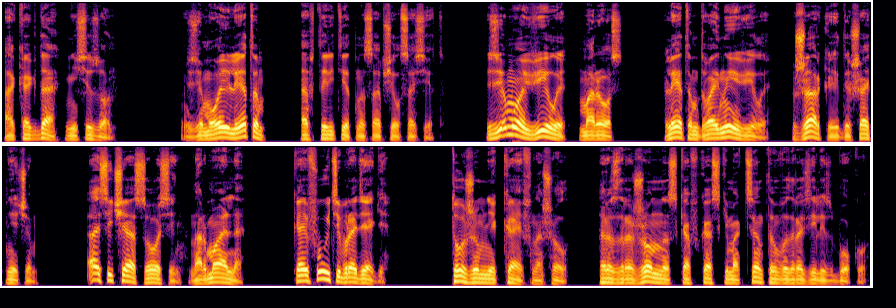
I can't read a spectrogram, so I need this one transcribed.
«А когда не сезон?» «Зимой и летом», авторитетно сообщил сосед. «Зимой вилы, мороз. Летом двойные вилы. Жарко и дышать нечем. А сейчас осень, нормально. Кайфуйте, бродяги». «Тоже мне кайф нашел», — раздраженно с кавказским акцентом возразили сбоку.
